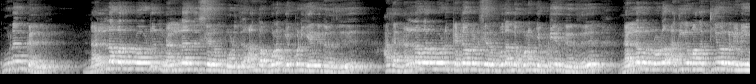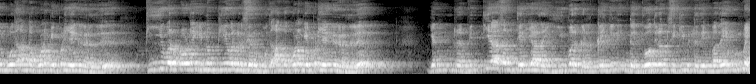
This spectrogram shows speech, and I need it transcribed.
குணங்கள் நல்லவர்களோடு நல்லது சேரும் பொழுது அந்த குணம் எப்படி இயங்குகிறது? அந்த நல்லவர்களோடு கெட்டவர்கள் சேரும்போது அந்த குணம் எப்படி இருக்கிறது? நல்லவர்களோடு அதிகமாக தீவர்கள் இணையும் போது அந்த குணம் எப்படி இயங்குகிறது? தீயவர்களோடு இன்னும் தீயவர்கள் சேரும்போது அந்த குணம் எப்படி இயங்குகிறது? என்ற வித்தியாசம் தெரியாத இவர்கள் கையில் இந்த ஜோதிடம் சிக்கிவிட்டது என்பதே உண்மை.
